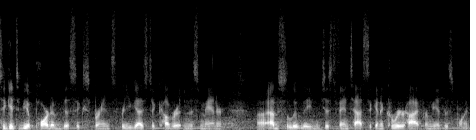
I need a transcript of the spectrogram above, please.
to get to be a part of this experience, for you guys to cover it in this manner, uh, absolutely just fantastic and a career high for me at this point.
